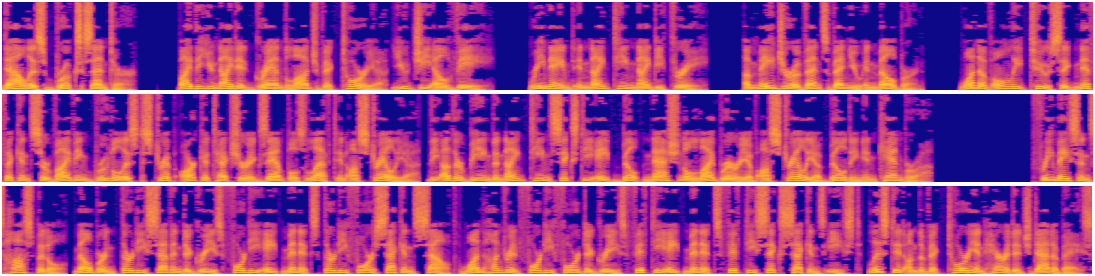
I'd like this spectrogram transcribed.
Dallas Brooks Centre by the United Grand Lodge Victoria UGLV renamed in 1993. A major events venue in Melbourne. One of only two significant surviving brutalist strip architecture examples left in Australia, the other being the 1968-built National Library of Australia building in Canberra. Freemasons Hospital, Melbourne 37 degrees 48 minutes 34 seconds south 144 degrees 58 minutes 56 seconds east, listed on the Victorian Heritage Database.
